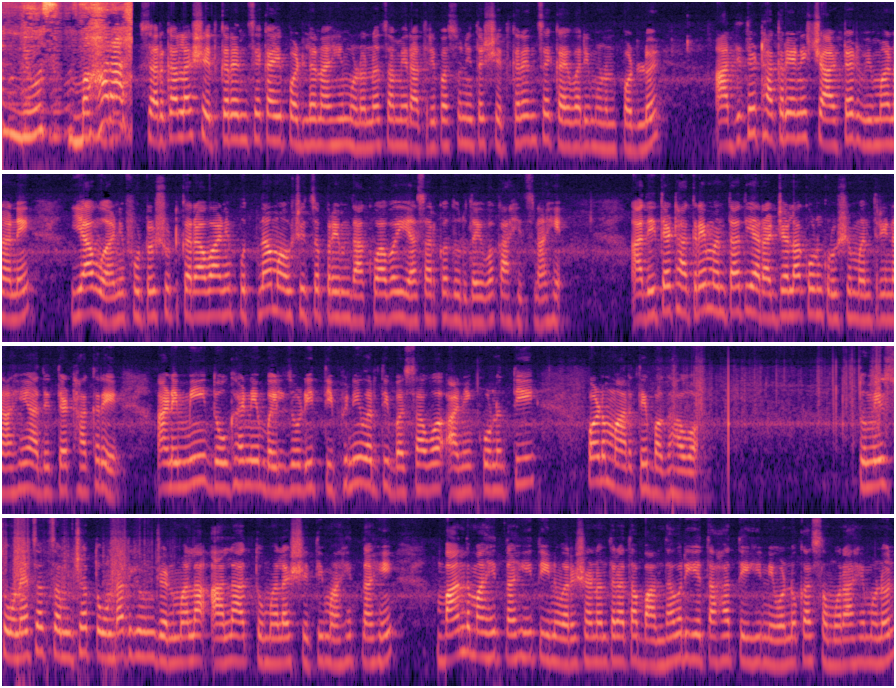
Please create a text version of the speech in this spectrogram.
News Maharashtra. सरकारला शेतकऱ्यांचे काही पडलं नाही म्हणूनच आम्ही रात्रीपासून इथं शेतकऱ्यांचे कैवारी म्हणून पडलोय. आदित्य ठाकरे यांनी चार्टर विमानाने यावं आणि फोटोशूट करावं आणि पुतना मावशीचं प्रेम दाखवावं यासारखं दुर्दैव काहीच नाही. आदित्य ठाकरे म्हणतात या राज्याला कोण कृषी मंत्री नाही? आदित्य ठाकरे आणि मी दोघांनी बैलजोडी तिफणीवरती बसावं आणि कोणती पण मारते बघावं. तुम्ही सोन्याचा चमचा तोंडात घेऊन जन्माला आलात तुम्हाला शेती माहीत नाही बांध माहीत नाही तीन वर्षानंतर आता बांधावर येत आहात तेही निवडणुका समोर आहे म्हणून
